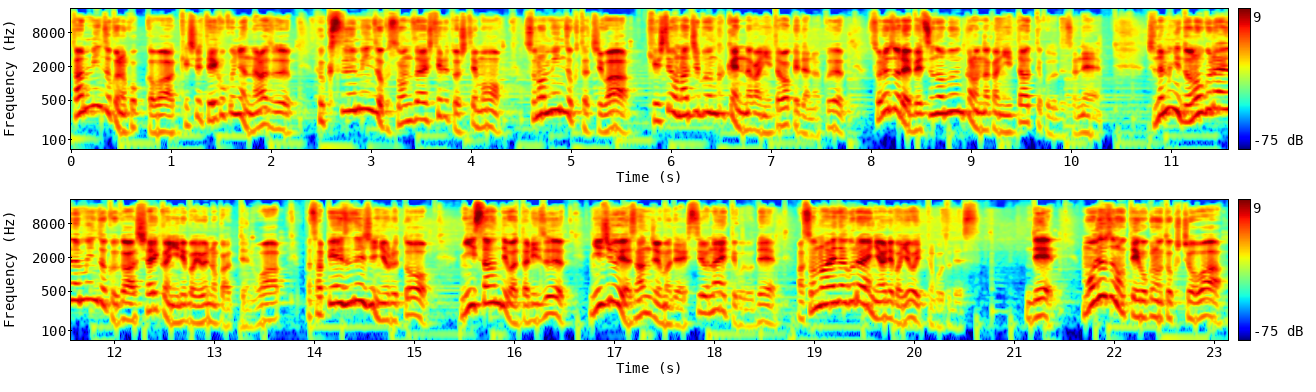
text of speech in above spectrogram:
単民族の国家は決して帝国にはならず複数民族存在しているとしてもその民族たちは決して同じ文化圏の中にいたわけではなくそれぞれ別の文化の中にいたってことですよね。ちなみにどのぐらいの民族が支配下にいればよいのかっていうのはサピエンス電子によると23では足りず20や30までは必要ないってことで、まあ、その間ぐらいにあれば良いってことです。でもう一つの帝国の特徴は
